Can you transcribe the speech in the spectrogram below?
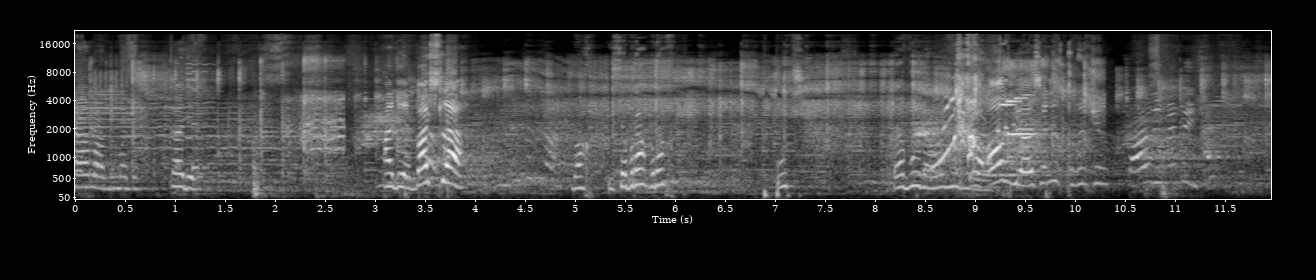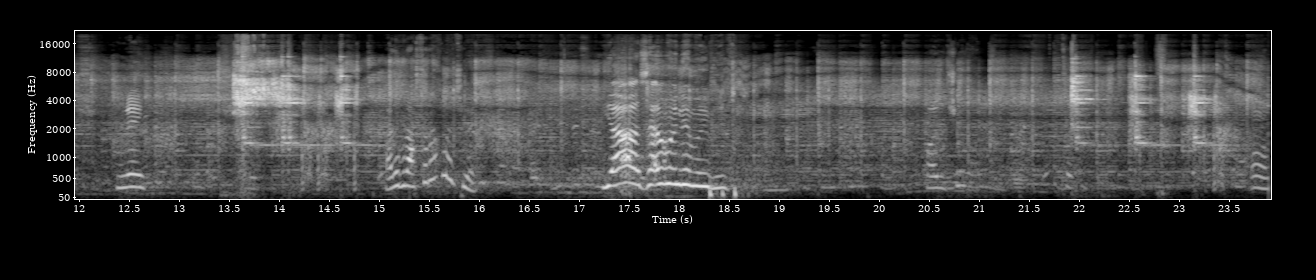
Tamam aldım hadi. Hadi. Hadi başla. Bak işte bırak bırak. Uç. Ya ya burada. Ya al ya senin kılıcın. Ne? Hadi bıraksana kılıcı. Ya sen oynamayı bil. Hadi çık. Al.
